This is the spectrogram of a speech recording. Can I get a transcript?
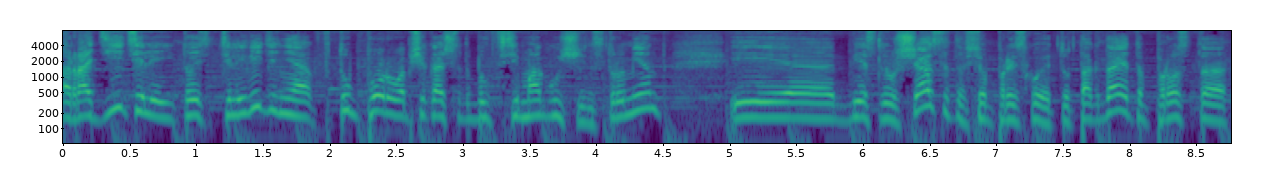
родителей. То есть телевидение в ту пору вообще, конечно, это был всемогущий инструмент. И э, если уж сейчас это все происходит, то тогда это просто,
